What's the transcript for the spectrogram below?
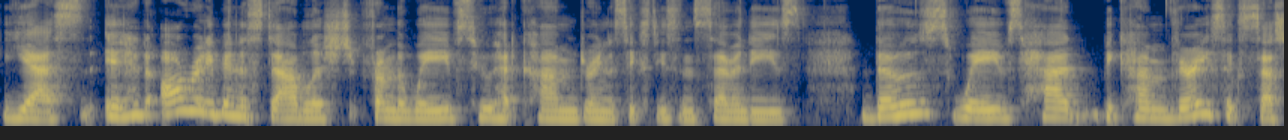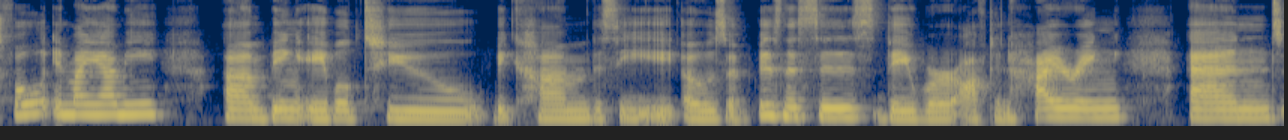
Yes, it had already been established from the waves who had come during the 60s and 70s. Those waves had become very successful in Miami, um, being able to become the CEOs of businesses. They were often hiring. And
